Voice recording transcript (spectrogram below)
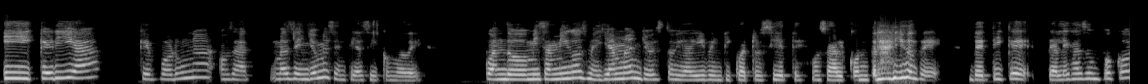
y quería que por una, o sea, más bien yo me sentí así como de, cuando mis amigos me llaman, yo estoy ahí 24/7, o sea, al contrario de, de ti que te alejas un poco,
